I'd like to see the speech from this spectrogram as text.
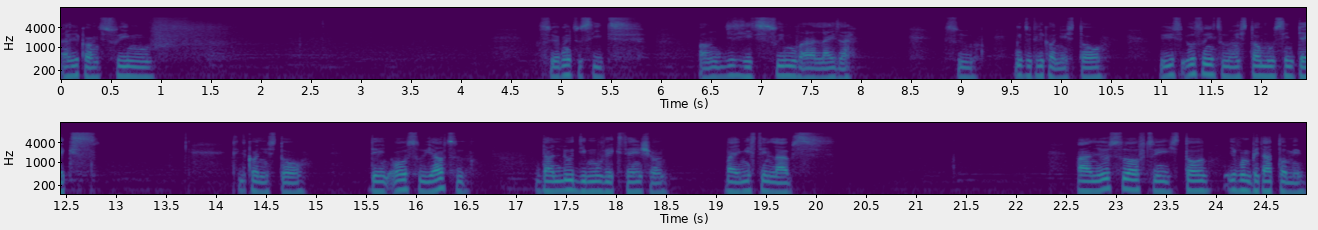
and click on swim move so you're going to see it. Um this is Sui Move Analyzer so I'm going to click on install. You also need to install Move Syntax click on install. Then also you have to download the Move extension by Mysten Labs. And you also have to install even better Toml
